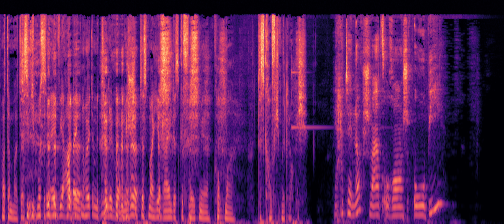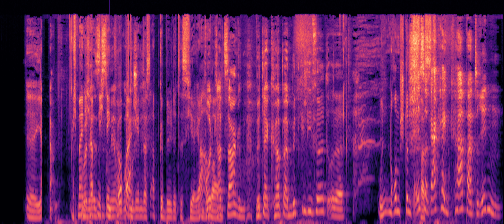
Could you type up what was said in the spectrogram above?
Warte mal, das, ich muss, ey, wir arbeiten heute mit Telegram. Ich schieb das mal hier rein, das gefällt mir. Guck mal. Das kaufe ich mir, glaube ich. Wer hat denn noch schwarz-orange? Obi? äh, ja, Ich meine, Aber ich habe nicht den Körper, orange. in dem das abgebildet ist hier, ja. ich wollte gerade sagen, wird der Körper mitgeliefert oder? untenrum stimmt's Da ist doch fast. gar kein Körper drin.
